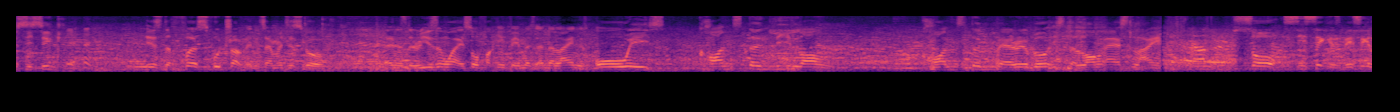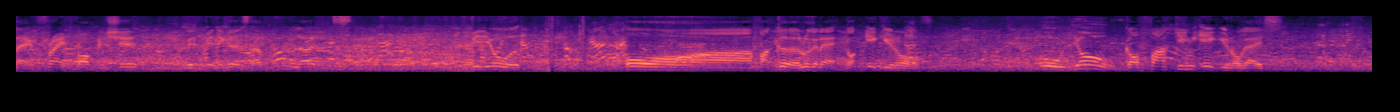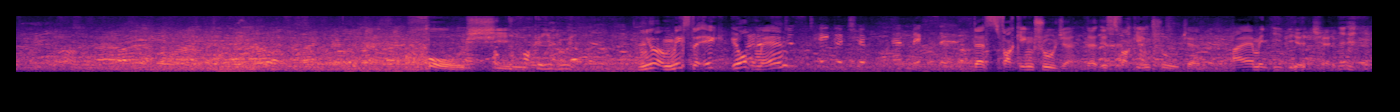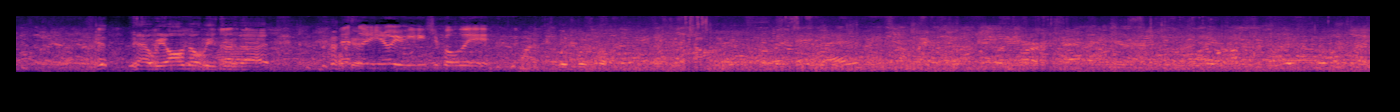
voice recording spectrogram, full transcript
Senor Sisig is the first food truck in San Francisco. And it's the reason why it's so fucking famous. And the line is always constantly long. Constant variable is the long ass line. So sisig is basically like fried pork and shit with vinegar and stuff. Look, video will Oh, fucker, look at that. Got egg, you know. Oh, yo, got fucking egg, you know, guys. Oh, shit. What are you doing? You gotta mix the egg yolk, man. Just take a chip and mix it. That's fucking true, Jen. That is fucking true, Jen. I am an idiot, Jen. Yeah, we all know we do that. That's Okay. when you know you're eating Chipotle.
